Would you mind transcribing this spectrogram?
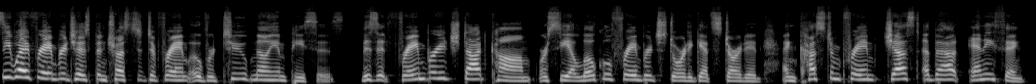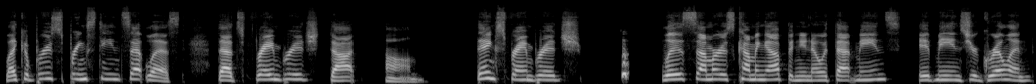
See why Framebridge has been trusted to frame over 2 million pieces. Visit framebridge.com or see a local Framebridge store to get started and custom frame just about anything, like a Bruce Springsteen set list. That's framebridge.com. Thanks, Framebridge. Liz, summer is coming up, and you know what that means? It means you're grilling.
